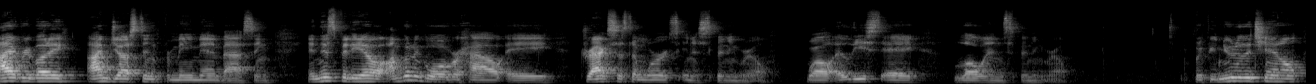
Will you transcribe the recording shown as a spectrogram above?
Hi everybody, I'm Justin from Maine Man Bassing. In this video, I'm going to go over how a drag system works in a spinning reel. Well, at least a low-end spinning reel. But if you're new to the channel,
